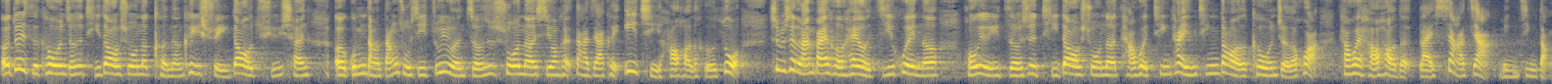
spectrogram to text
而对此柯文哲是提到说呢，可能可以水到渠成。而国民党党主席朱立伦则是说呢，希望可大家可以一起好好的合作，是不是蓝白合还有机会呢？侯友谊则是提到说呢，他会听，他已经听到了柯文哲的话，他会好好的来下架民进党。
